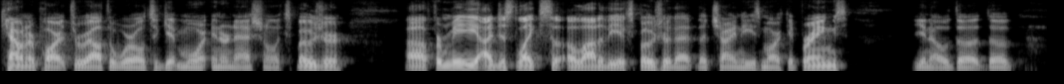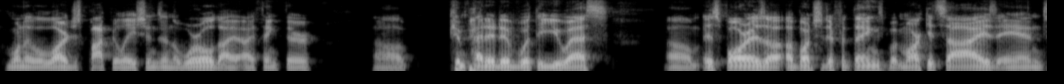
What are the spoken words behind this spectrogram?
counterpart throughout the world to get more international exposure. Uh, for me, I just like a lot of the exposure that the Chinese market brings. You know, the the one of the largest populations in the world. I, I think they're uh, competitive with the U.S. Um, as far as a, a, bunch of different things, but market size and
